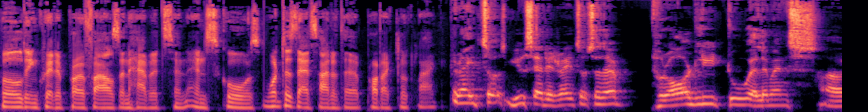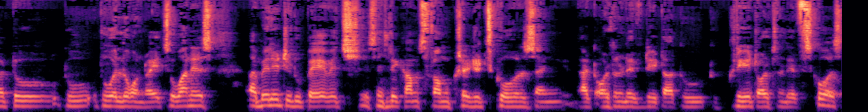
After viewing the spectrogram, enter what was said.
building credit profiles and habits and, and scores. What does that side of the product look like? Right. So you said it, right? So, so there are broadly two elements uh, to, to, to a loan, right? So one is ability to pay, which essentially comes from credit scores and that alternative data to, to create alternative scores.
